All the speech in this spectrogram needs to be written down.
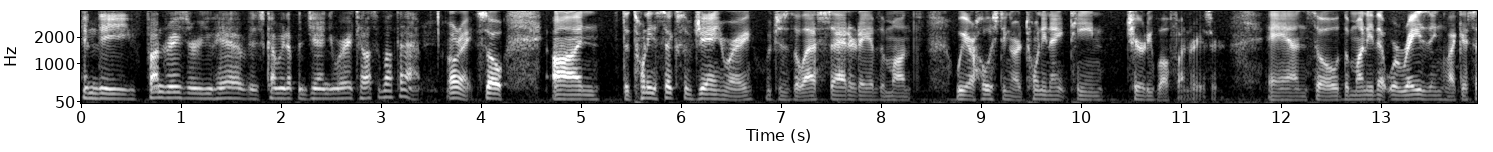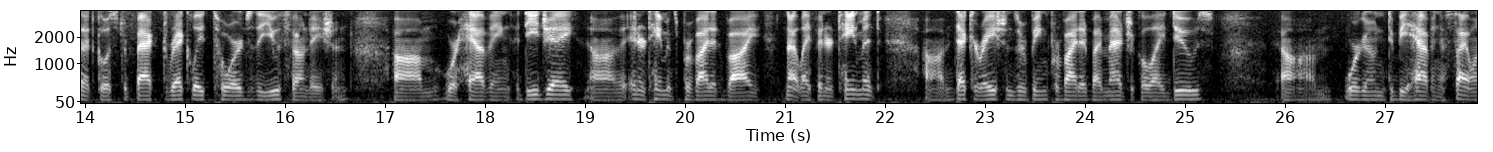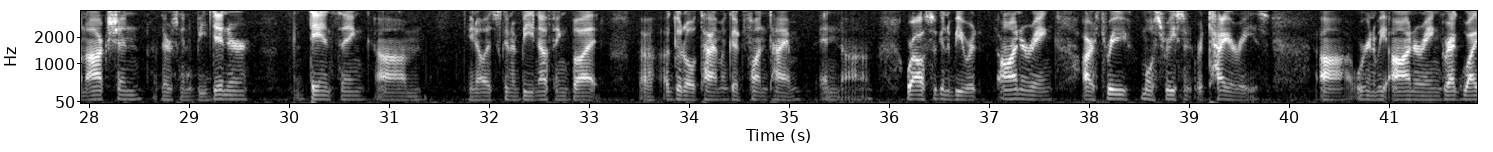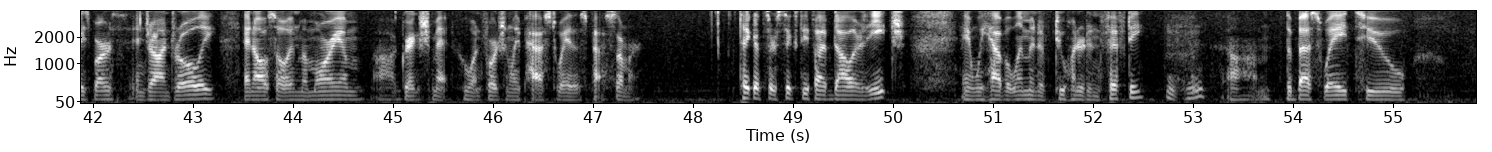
And the fundraiser you have is coming up in January. Tell us about that. All right. So on the 26th of January, which is the last Saturday of the month, we are hosting our 2019 charity well fundraiser. And so the money that we're raising, like I said, goes to back directly towards the Youth Foundation. Um, we're having a DJ. Uh, the entertainment's provided by Nightlife Entertainment. Um, decorations are being provided by Magical I Do's. Um, we're going to be having a silent auction. There's going to be dinner, dancing. Um, you know, it's going to be nothing but a, good old time, a good fun time. And uh, we're also going to be honoring our three most recent retirees. Uh, we're going to be honoring Greg Weisbarth and John Droley, and also in memoriam uh, Greg Schmidt, who unfortunately passed away this past summer. Tickets are $65 each, and we have a limit of 250. Um, the best way to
